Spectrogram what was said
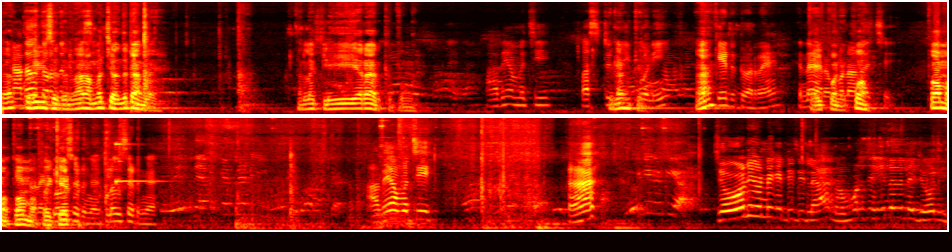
தான் குருவி சத்தம் அமைச்சு வந்துட்டாங்க நல்லா கிளியராக இருக்கு போங்க அதே அம்மச்சி ஃபர்ஸ்ட் கை போனி? கேட்டுட்டு வர்றேன் என்ன ரொம்ப நாள் ஆச்சு போமா போமா போய் கேட்டு எடுங்க க்ளோஸ் எடுங்க அதே அம்மச்சி ஆ ஜோலி ஒன்று கட்டிட்டில நம்மளும் செய்யறது இல்லை ஜோலி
